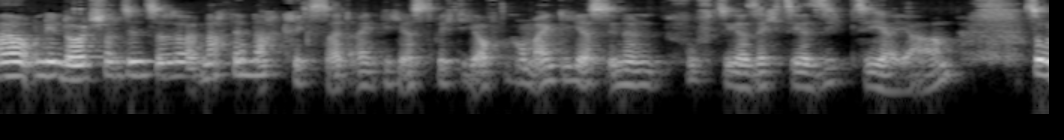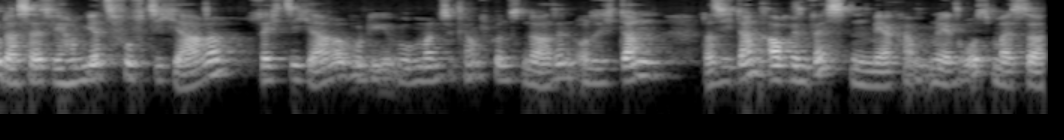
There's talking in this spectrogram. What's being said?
Äh, und in Deutschland sind sie nach der Nachkriegszeit eigentlich erst richtig aufgekommen. Eigentlich erst in den 50er, 60er, 70er Jahren. So, das heißt, wir haben jetzt 50 Jahre, 60 Jahre, wo die, wo manche Kampfkünste da sind. Und sich dann, dass sich dann auch im Westen mehr, Kampf, mehr Großmeister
